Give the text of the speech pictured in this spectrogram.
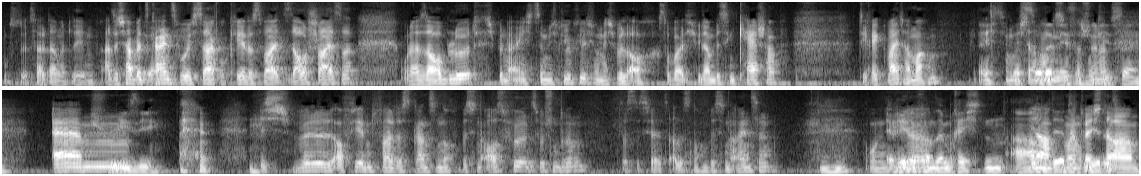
musst du jetzt halt damit leben. Also ich habe jetzt Ja. keins, wo ich sage, okay, das war jetzt sau scheiße oder saublöd. Ich bin eigentlich ziemlich glücklich und ich will auch, sobald ich wieder ein bisschen Cash habe, direkt weitermachen. Echt? Und Was soll dein nächstes. Motiv sein? Ähm, Shreezy. ich will auf jeden Fall das Ganze noch ein bisschen ausfüllen zwischendrin. Das ist ja jetzt alles noch ein bisschen einzeln. Mhm. Und Er redet von seinem rechten Arm, ja, der mein rechter ist. Arm.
